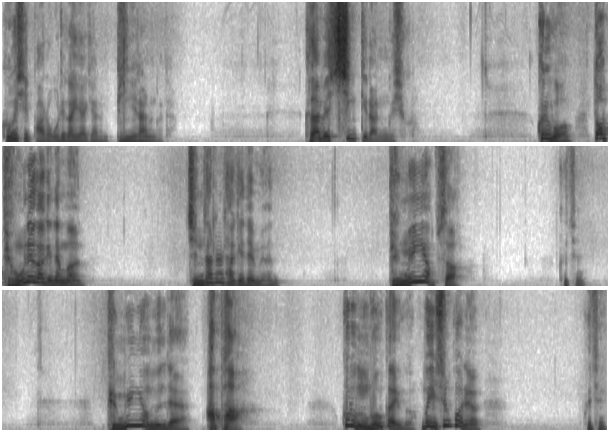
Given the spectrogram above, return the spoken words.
그것이 바로 우리가 이야기하는 빙이라는 거다 그 다음에 신기라는 것이고 그리고 또 병원에 가게 되면 진단을 하게 되면 병명이 없어 그치? 병명이 없는데 아파. 그럼 뭘까 이거? 뭐 있을 거네요 그치?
